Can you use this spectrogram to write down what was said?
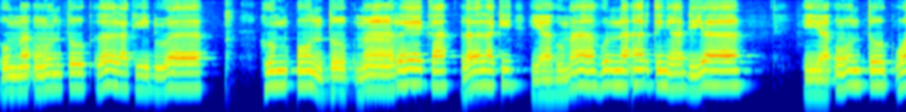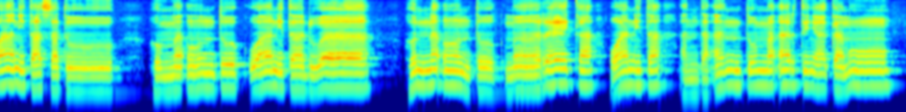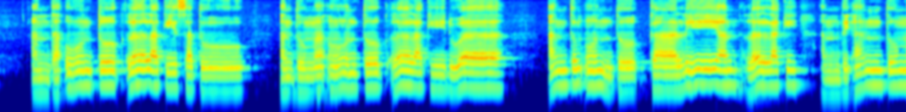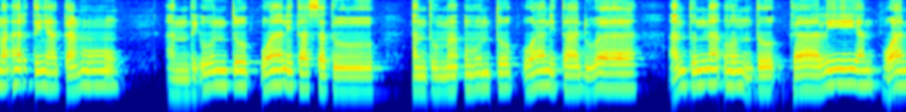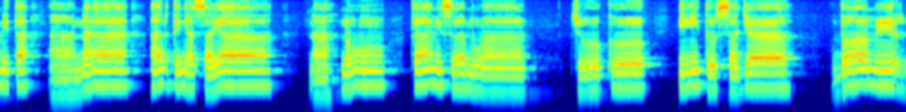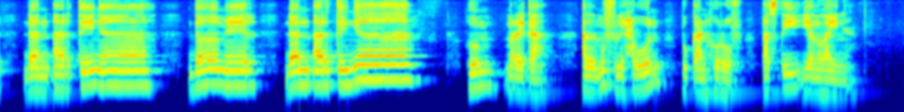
Huma untuk lelaki dua Hum untuk mereka lelaki Ya huma hunna artinya dia. Ia untuk wanita satu Humma untuk wanita dua Hunna untuk mereka wanita. Anta antum artinya kamu Anta untuk lelaki satu Antum untuk lelaki dua. Antum untuk kalian lelaki. Anti antum artinya kamu. Anti untuk wanita satu. Antum untuk wanita dua. Antuna untuk kalian wanita Ana. Artinya saya. Nahnu kami semua. Cukup itu saja domir dan artinya. Domir dan artinya. Hum mereka. Al muflihun bukan huruf pasti yang lainnya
